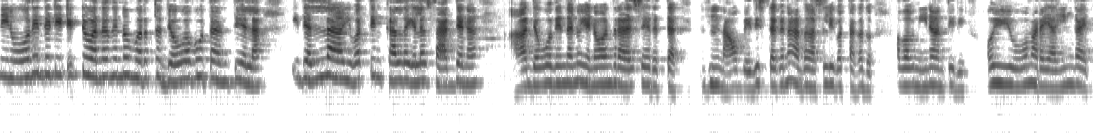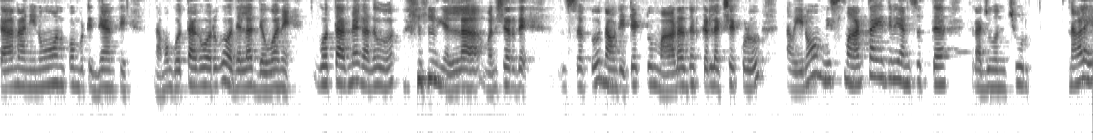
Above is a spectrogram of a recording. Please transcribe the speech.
ನೀನು ಓದಿದ್ದ ಡಿಟೆಕ್ಟಿವ್ ಅನ್ನೋದನ್ನು ಮರೆತು ದೆವ್ವಭೂತ ಅಂತೀಯಲ್ಲ. ಇದೆಲ್ಲ ಇವತ್ತಿನ ಕಾಲದಾಗೆಲ್ಲ ಸಾಧ್ಯನಾ? ಆ ದೆವ್ವದಿಂದನೂ ಏನೋ ಒಂದು ಆಸೆ ಇರುತ್ತೆ. ನಾವು ಬೆದಿಸಿದಾಗನ ಅದು ಅಸಲಿ ಗೊತ್ತಾಗೋದು. ಅವಾಗ ನೀನ ಅಂತಿದ್ದಿ ಅಯ್ಯೋ ಮರಯ್ಯ ಹಿಂಗಾಯ್ತಾ? ನಾನು ಏನೋ ಅನ್ಕೊಂಡ್ಬಿಟ್ಟಿದ್ದೆ ಅಂತಿ ನಮಗೆ ಗೊತ್ತಾಗೋವರೆಗೂ ಅದೆಲ್ಲ ದೆವ್ವನೇ. ಗೊತ್ತಾದ್ಮೇಲೆ ಅದು ಎಲ್ಲ ಮನುಷ್ಯರದೇ. ಸ್ವಲ್ಪ ನಾವು ಡಿಟೆಕ್ಟ್ ಮಾಡೋದಕ್ಕೆ ಲಕ್ಷ್ಯ ಕೊಡು. ನಾವೇನೋ ಮಿಸ್ ಮಾಡ್ತಾ ಇದೀವಿ ಅನ್ಸುತ್ತೆ. ರಾಜು ಒಂಚೂರು. ನಾಳೆ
